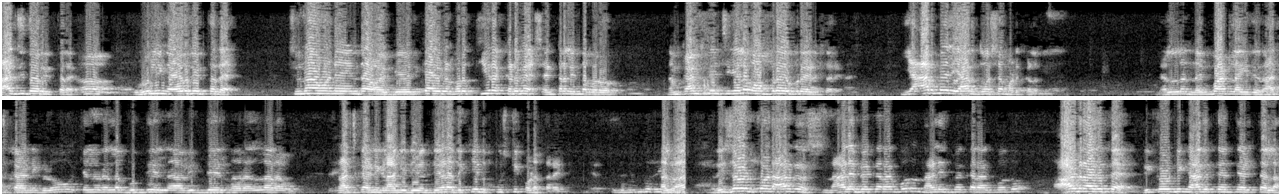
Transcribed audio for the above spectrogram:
ರಾಜ್ಯದವ್ರು ಇರ್ತಾರೆ. ರೂಲಿಂಗ್ ಅವ್ರದ್ದು ಇರ್ತದೆ. ಚುನಾವಣೆಯಿಂದ ಅಧಿಕಾರಿಗಳು ಬರೋದು ತೀರಾ ಕಡಿಮೆ ಸೆಂಟ್ರಲ್ ಇಂದ ಬರೋರು. ನಮ್ ಕಾನ್ಸ್ಟಿಟ್ಯೂನ್ಸಿಗೆಲ್ಲ ಒಬ್ರ ಒಬ್ರೇ ಇರ್ತಾರೆ. ಯಾರ ಮೇಲೆ ಯಾರು ದೋಷ ಮಾಡ್ಕೊಳ್ಳೋದು? ಎಲ್ಲ ನಗ್ಬಾಟ್ಲಾಗಿದೀವಿ ರಾಜಕಾರಣಿಗಳು ಕೆಲವರೆಲ್ಲ ಬುದ್ಧಿ ಇಲ್ಲ ವಿದ್ಯೆ ಇಲ್ಲವರೆಲ್ಲ ನಾವು ರಾಜಕಾರಣಿಗಳಾಗಿದ್ದೀವಿ ಅಂತ ಹೇಳೋದಕ್ಕೆ ಇದು ಪುಷ್ಟಿ ಕೊಡುತ್ತಾರೆ. ಅಲ್ವಾ? ರಿಸರ್ವ್ ಫಾರ್ ಆರ್ಡರ್ಸ್ ನಾಳೆ ಬೇಕಾರಾಗ್ಬೋದು ನಾಳಿದ್ ಬೇಕಾರಾಗ್ಬೋದು. ಆರ್ಡರ್ ಆಗುತ್ತೆ. ರಿಕೌಂಟಿಂಗ್ ಆಗುತ್ತೆ ಅಂತ ಹೇಳ್ತಾ ಇಲ್ಲ.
